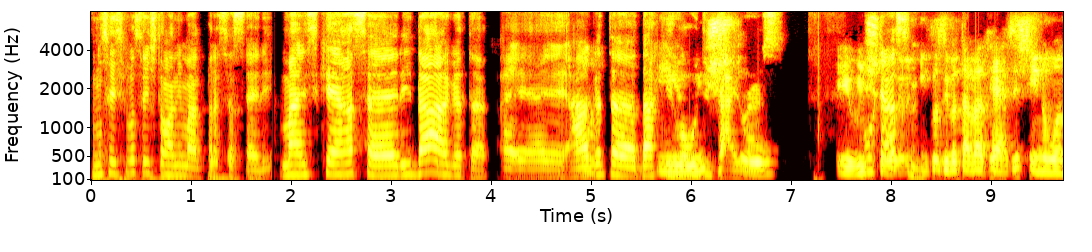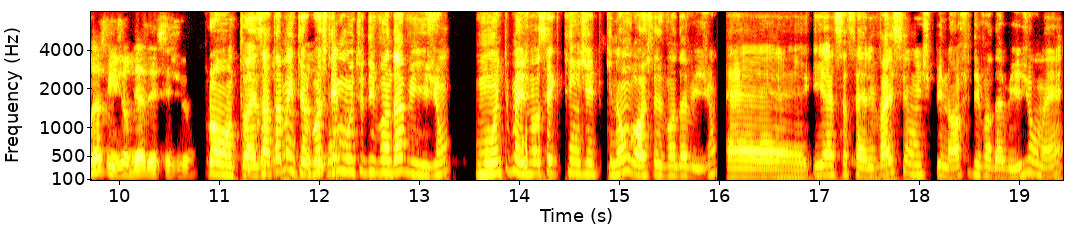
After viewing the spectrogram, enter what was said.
Não sei se vocês estão animados para essa série, mas que é a série da Agatha. É, Agatha Dark Eu Road. Diaries. Eu Porque, estou. assim- Inclusive, eu tava reassistindo o WandaVision um dia desses, viu? Pronto, exatamente. Eu gostei muito de WandaVision. Muito mesmo. Eu sei que tem gente que não gosta de WandaVision. É, e essa série vai ser um spin-off de WandaVision, né?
